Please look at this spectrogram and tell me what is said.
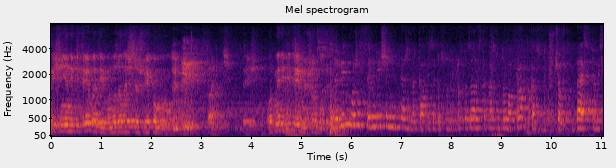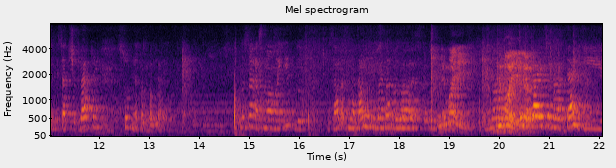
рішення не підтримати, і воно залишиться ж в якому стані ми не підтримуємо, що буде? Ну, він може з цим рішенням теж звертатися до суду. Просто зараз така судова практика, що без 184-ї суд не позбавляє. Ну зараз мама є вдома. Зараз на даний момент вона, Немає її. Немає, так? виявляється на день і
